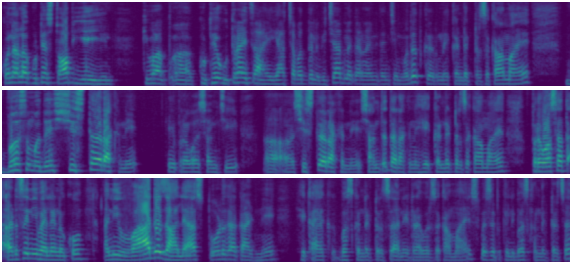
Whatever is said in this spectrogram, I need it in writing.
कोणाला कुठे स्टॉप येईल किंवा कुठे उतरायचं आहे याच्याबद्दल विचार न करणे आणि त्यांची मदत करणे कंडक्टरचं काम आहे. बसमध्ये शिस्त राखणे हे प्रवाशांची शिस्त राखणे शांतता राखणे हे कंडक्टरचं काम आहे. प्रवासात अडचणी व्हायला नको आणि वाद झाल्यास तोडगा काढणे हे काय बस कंडक्टरचं आणि ड्रायव्हरचं काम आहे. स्पेसिफिकली बस कंडक्टरचं.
